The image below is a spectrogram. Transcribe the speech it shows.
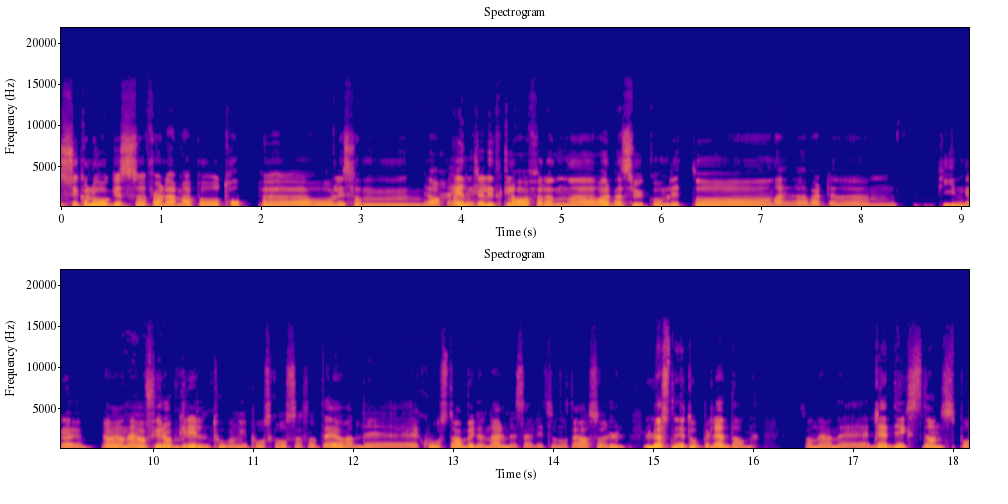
psykologisk så føler jeg meg på topp, øh, og liksom Ja, endelig litt klar for en øh, arbeidsuke om litt, og Nei, det har vært en fin greie. Ja, ja, jeg har fyra opp grillen to ganger i påska også, så det er jo veldig eh, kos. Da begynner det å nærme seg litt sånn at jeg altså løsner litt opp i leddene. Sånn en leddiksdans leddgiksdans på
